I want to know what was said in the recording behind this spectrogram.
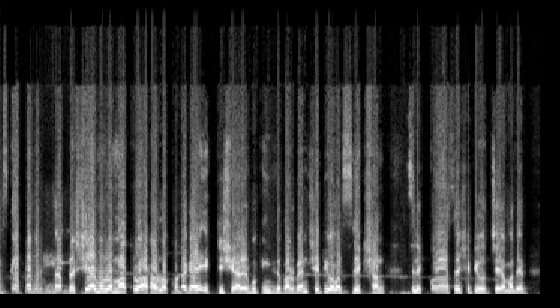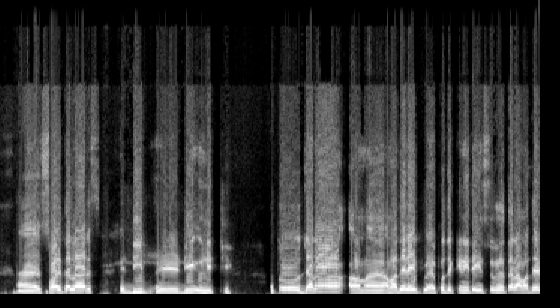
আজকে আপনাদের, আপনার শেয়ার মূল্য মাত্র আঠারো লক্ষ টাকায় একটি শেয়ারের বুকিং দিতে পারবেন। সেটিও আবার সিলেকশন সিলেক্ট করা আছে। সেটি হচ্ছে আমাদের ছয়তলার ডি ডি ইউনিটটি তো যারা, আম- আমাদের এই প্রজেক্টটি নিতে ইচ্ছুক আছে, তারা আমাদের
